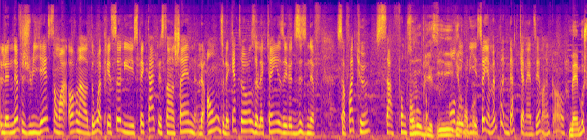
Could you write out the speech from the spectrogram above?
le 9 juillet, sont à Orlando. Après ça, les spectacles s'enchaînent le 11, le 14, le 15 et le 19. Ça fait que ça fonctionne On va pas. oublier ça. On va oublier pas. ça. Il n'y a même pas de date canadienne encore. Mais moi, je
